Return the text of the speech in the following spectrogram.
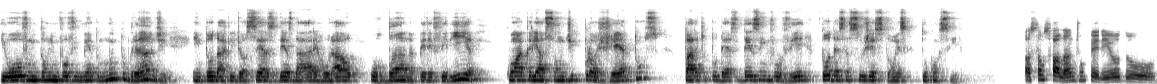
E houve então um envolvimento muito grande em toda a arquidiocese, desde a área rural, urbana, periferia, com a criação de projetos para que pudesse desenvolver todas essas sugestões do Conselho. Nós estamos falando de um período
